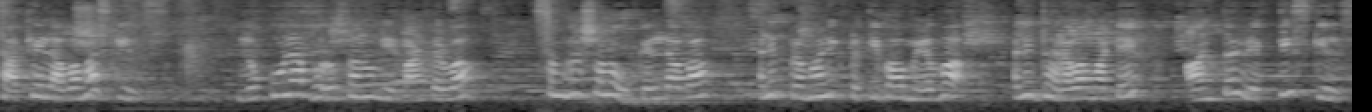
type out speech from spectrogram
સાથે લાવવામાં સ્કિલ્સ, લોકોના ભરોસાનું નિર્માણ કરવા, સંઘર્ષોનો ઉકેલ લાવવા અને પ્રમાણિક પ્રતિભાવ મેળવવા અને ધરાવવા માટે આંતર વ્યક્તિ સ્કિલ્સ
